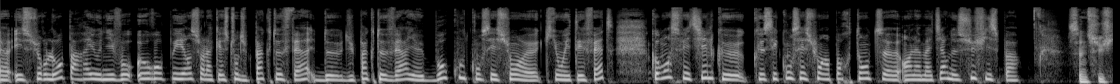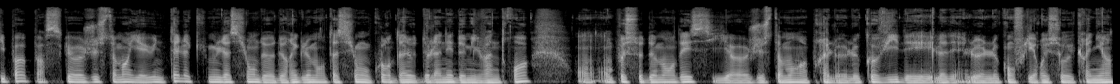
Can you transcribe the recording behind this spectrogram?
euh, et sur l'eau. Pareil au niveau européen sur la question du pacte, vert, du pacte vert. Il y a eu beaucoup de concessions euh, qui ont été faites. Comment se fait-il que, que ces concessions importantes en la matière ne suffisent pas? Ça ne suffit pas parce que justement il y a eu une telle accumulation de, de réglementations au cours de l'année 2023. On, on, peut se demander si justement après le, Covid et le, conflit russo-ukrainien,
